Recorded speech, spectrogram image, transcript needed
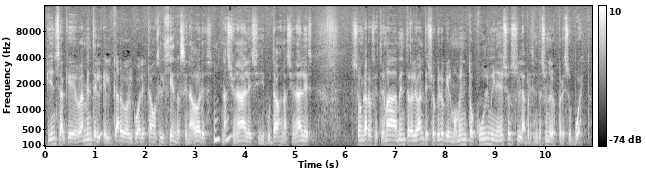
piensa que realmente el, cargo del cual estamos eligiendo, senadores nacionales y diputados nacionales, son cargos extremadamente relevantes. Yo creo que el momento culmine de eso es la presentación de los presupuestos.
